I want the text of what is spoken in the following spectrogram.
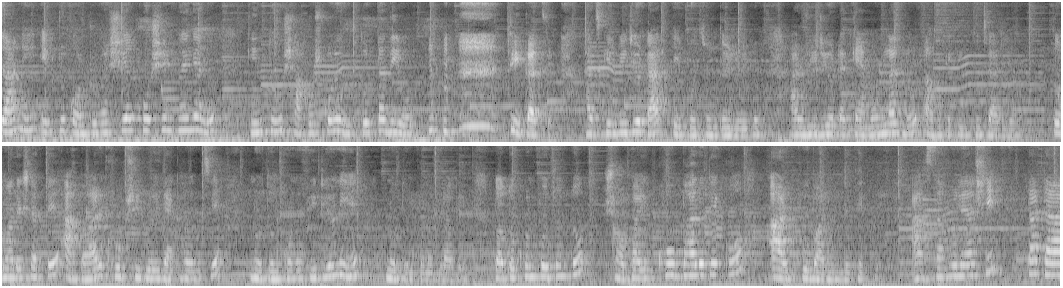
জানি একটু কন্ট্রোভার্সিয়াল কোশ্চেন হয়ে গেল, কিন্তু সাহস করে উত্তরটা দিও। ঠিক আছে, আজকের ভিডিওটা এ পর্যন্তই রইল। আর ভিডিওটা কেমন লাগল আমাকে কিন্তু জানিও। তোমাদের সাথে আবার খুব শীঘ্রই দেখা হচ্ছে নতুন কোনো ভিডিও নিয়ে, নতুন কোনো ব্লগে। ততক্ষণ পর্যন্ত সবাই খুব ভালো থেকো আর খুব আনন্দে থেকো। আজ তাহলে আসি, টাটা!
